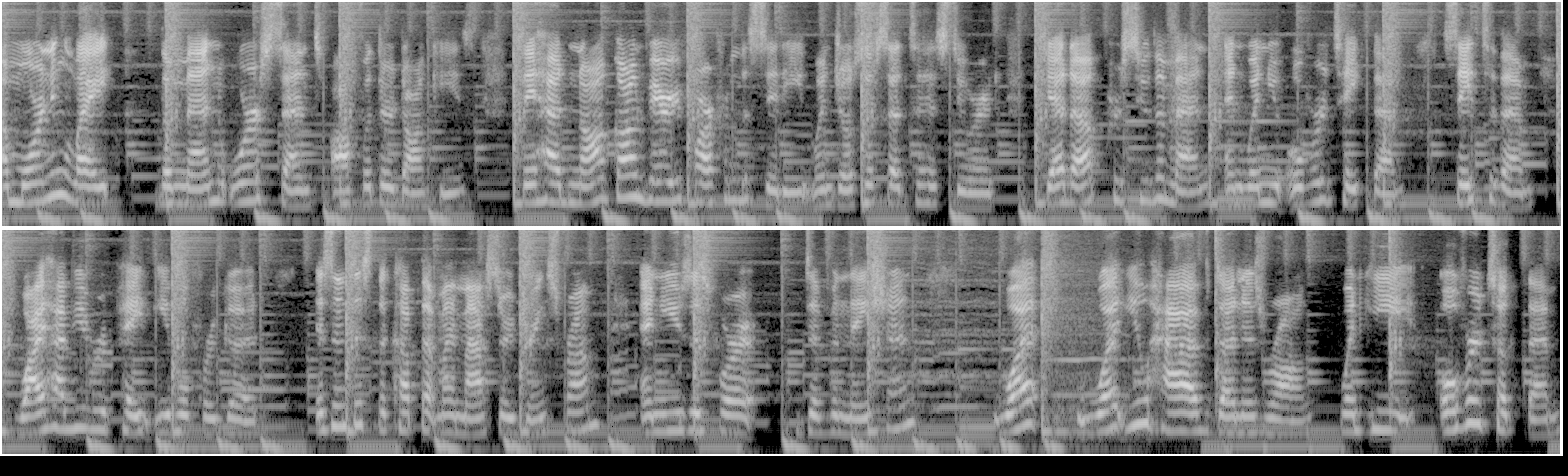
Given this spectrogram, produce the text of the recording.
A morning light, the men were sent off with their donkeys. They had not gone very far from the city when Joseph said to his steward, Get up, pursue the men, and when you overtake them, say to them, Why have you repaid evil for good? Isn't this the cup that my master drinks from and uses for divination? What what you have done is wrong. When he overtook them,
